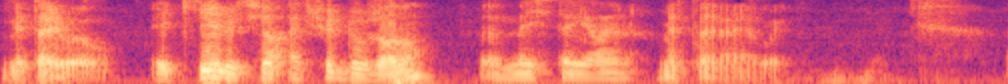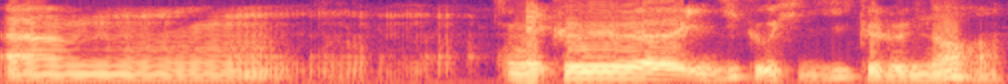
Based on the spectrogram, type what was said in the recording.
Les Tyrell. Et qui est le sire actuel de jardin? Euh, Mace Tyrell. Mais Tyrell, ouais. Euh, mais que euh, il dit que aussi dit que le nord,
